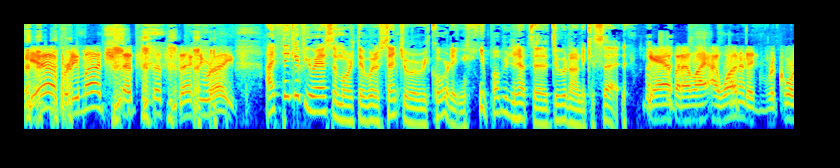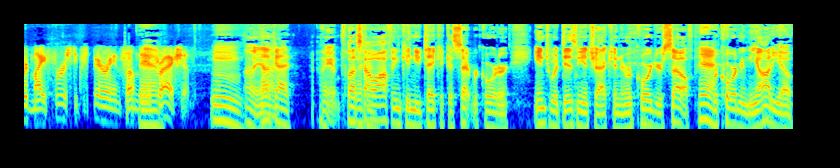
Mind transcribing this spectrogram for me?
Yeah, pretty much. That's that's exactly right. I think if you asked them, Mark, they would have sent you a recording. You probably didn't have to do it on the cassette. Yeah, but I li- I wanted to record my first experience on the Yeah. attraction. Mm. Oh, yeah. Okay. Yeah. Plus, how often can you take a cassette recorder into a Disney attraction and record yourself Yeah. recording the audio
